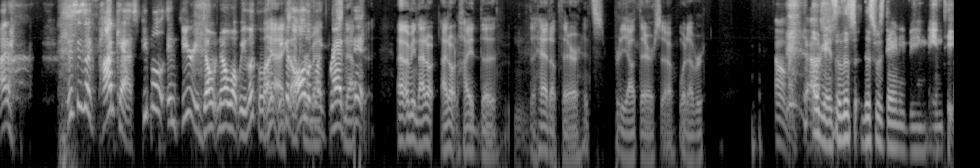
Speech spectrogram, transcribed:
I don't. This is a podcast. People, in theory, don't know what we look like. yeah, we could except all for look Matt like Brad Snapchat. Pitt. I I mean, I don't I don't hide the the head up there. It's pretty out there, so whatever. Oh my gosh. okay, so this this was Danny being mean to you.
